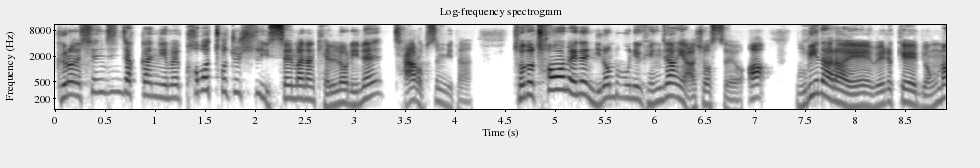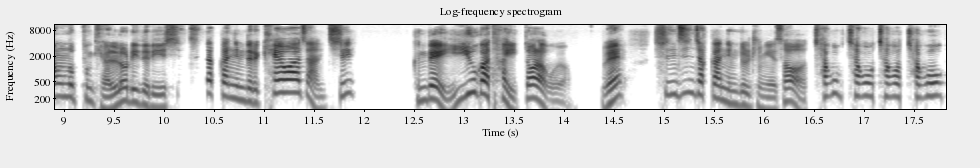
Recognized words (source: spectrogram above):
그런 신진 작가님을 커버 쳐줄 수 있을 만한 갤러리는 잘 없습니다. 저도 처음에는 이런 부분이 굉장히 아쉬웠어요. 아, 우리나라에 왜 이렇게 명망 높은 갤러리들이 신진 작가님들을 케어하지 않지? 근데 이유가 다 있더라고요. 왜? 신진 작가님들 중에서 차곡차곡 차곡차곡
